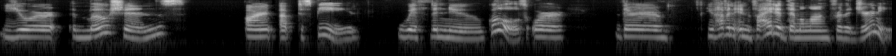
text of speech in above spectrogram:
your emotions aren't up to speed with the new goals or they're you haven't invited them along for the journey.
